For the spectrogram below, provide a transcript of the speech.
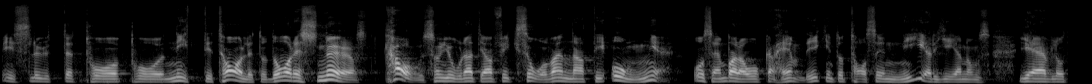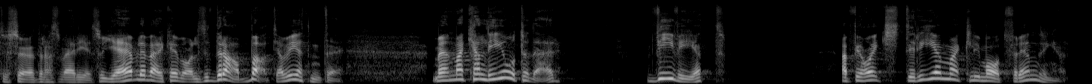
i slutet på, på 90-talet och då var det snökaos som gjorde att jag fick sova en natt i Ånge och sen bara åka hem. Det gick inte att ta sig ner genom Gävle och till södra Sverige. Så Gävle verkar ju vara lite drabbat, jag vet inte. Men man kan le åt det där. Vi vet att vi har extrema klimatförändringar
